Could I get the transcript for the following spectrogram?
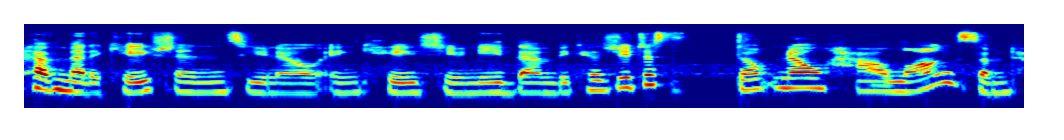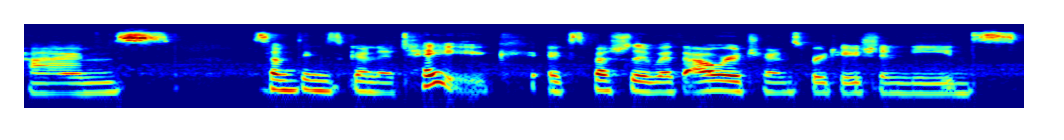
have medications, you know, in case you need them because you just don't know how long sometimes something's going to take, especially with our transportation needs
